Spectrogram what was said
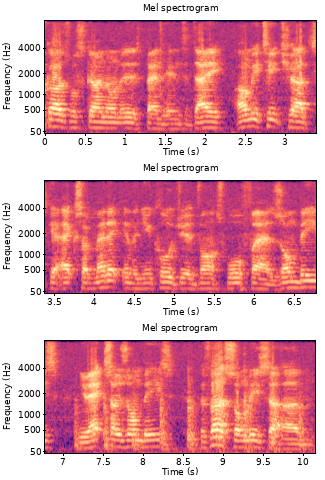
guys, what's going on? It is Ben here today teach you how to get Exo Medic in the new Call of Duty Advanced Warfare Zombies, new Exo Zombies. The first zombies that um,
